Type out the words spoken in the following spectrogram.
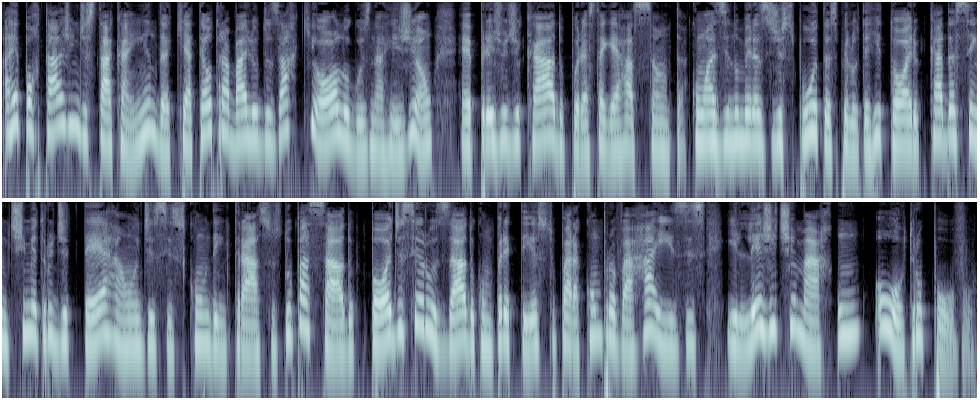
A reportagem destaca ainda que até o trabalho dos arqueólogos na região é prejudicado por esta guerra santa. Com as inúmeras disputas pelo território, cada centímetro de terra onde se escondem traços do passado pode ser usado como pretexto para comprovar raízes e legitimar um ou outro povo.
